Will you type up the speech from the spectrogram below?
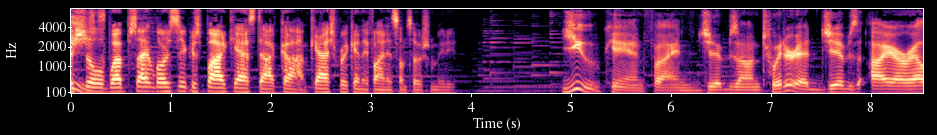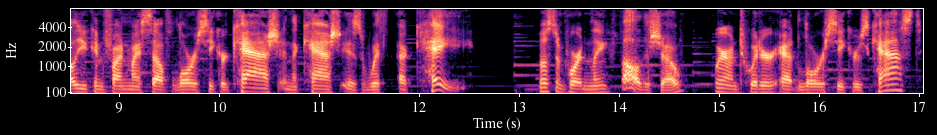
official website, LoreSeekersPodcast.com. Cash, where can they find us on social media? You can find Jibs on Twitter at Jibs IRL. You can find myself, Lore Seeker Cash, and the cash is with a K. Most importantly, follow the show. We're on Twitter at Lore Seekers Cast.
